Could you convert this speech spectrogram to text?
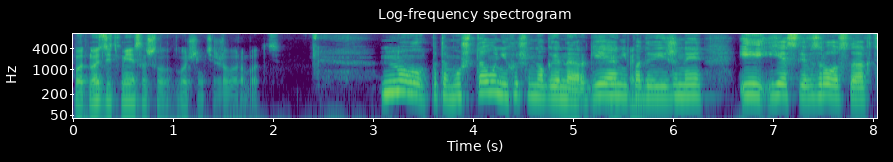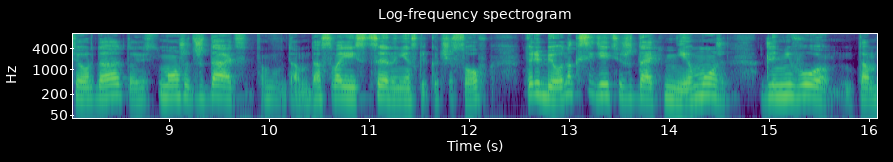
Вот, но с детьми, я слышал, очень тяжело работать. Ну, потому что у них очень много энергии, Это они понятно. подвижные. И если взрослый актер, да, то есть может ждать там, там, до своей сцены несколько часов, то ребенок сидеть и ждать не может. Для него там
